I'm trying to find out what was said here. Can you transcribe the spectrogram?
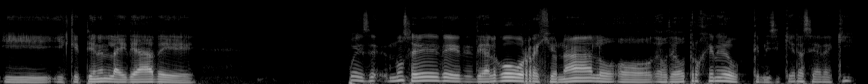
y, y que tienen la idea de, pues, de- no sé, de, de- algo regional o, o- o de otro género que ni siquiera sea de aquí.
